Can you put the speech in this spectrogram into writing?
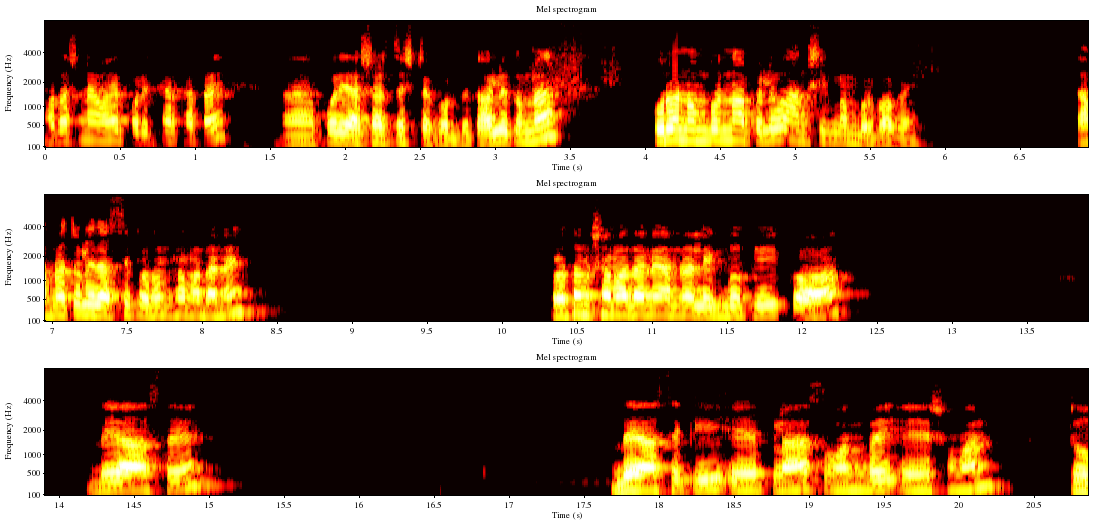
হতাশ না হয়ে পরীক্ষার খাতায় করে আসার চেষ্টা করবে। তাহলে তোমরা পুরো নম্বর না পেলেও আংশিক নম্বর পাবে। তো আমরা চলে যাচ্ছি প্রথম সমাধানে। প্রথম সমাধানে আমরা লিখব কি? ক। দেয়া আছে। দেয়া আছে কি? A plus one by a সমান টু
